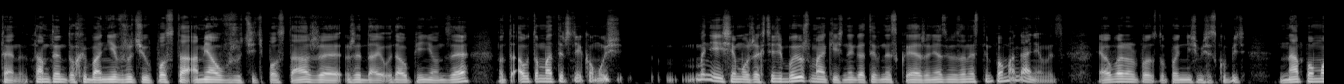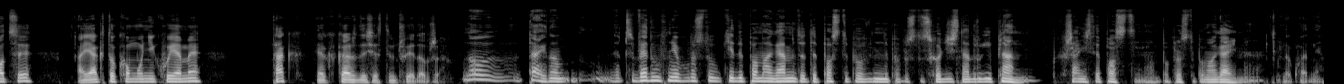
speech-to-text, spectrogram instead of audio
ten, tamten to chyba nie wrzucił posta, a miał wrzucić posta, że, że dał, dał pieniądze, no to automatycznie komuś mniej się może chcieć, bo już ma jakieś negatywne skojarzenia związane z tym pomaganiem. Więc ja uważam, że po prostu powinniśmy się skupić na pomocy, a jak to komunikujemy, tak, jak każdy się z tym czuje dobrze. No tak, no, znaczy według mnie po prostu, kiedy pomagamy, to te posty powinny po prostu schodzić na drugi plan. Chrzanić te posty, no po prostu pomagajmy. Dokładnie.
